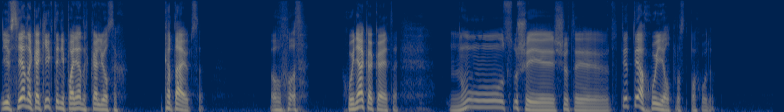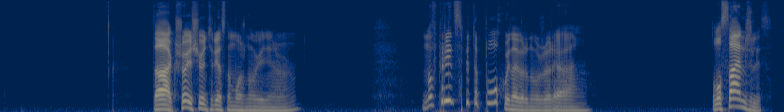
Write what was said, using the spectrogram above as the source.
И все на каких-то непонятных колесах катаются. Вот. Хуйня какая-то. Ну, слушай, что ты... ты... Ты охуел просто, походу. Так, что еще интересно можно увидеть? Ну, в принципе-то похуй, наверное, уже реально. Лос-Анджелес.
